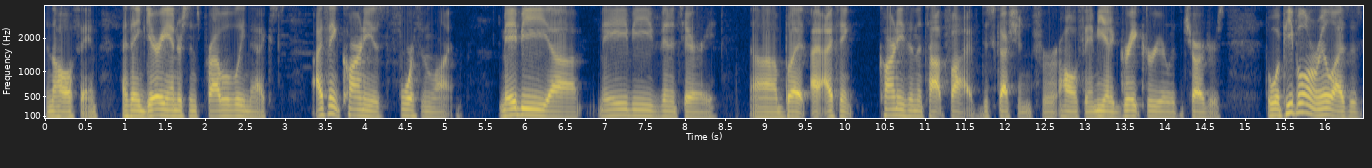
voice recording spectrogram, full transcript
in the Hall of Fame. I think Gary Anderson's probably next. I think Carney is fourth in line. Maybe uh, maybe Vinatieri, uh, but I, I, think Carney's in the top five discussion for Hall of Fame. He had a great career with the Chargers. But what people don't realize is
